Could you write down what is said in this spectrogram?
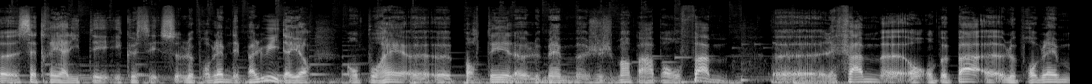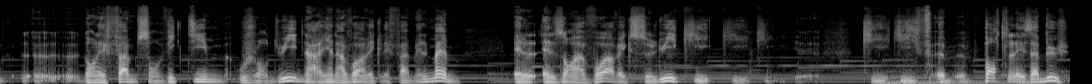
euh, cette réalité et que le problème n'est pas lui. D'ailleurs, on pourrait euh, porter le, le, même jugement par rapport aux femmes. Euh, les femmes, euh, on, on peut pas. Euh, le problème dont les femmes sont victimes aujourd'hui n'a rien à voir avec les femmes elles-mêmes. Elles, elles, ont à voir avec celui qui, qui, qui qui, qui portent les abus.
